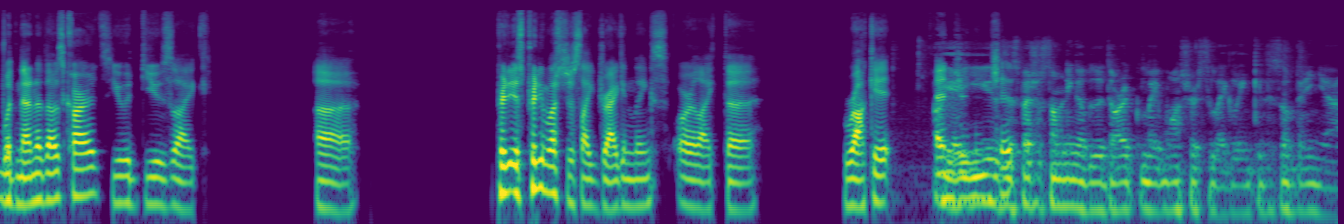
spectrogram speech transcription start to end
with none of those cards you would use like uh pretty it's pretty much just like dragon links or like the Rokket Oh yeah, you use the special summoning of the dark light monsters to like link into something. Yeah,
